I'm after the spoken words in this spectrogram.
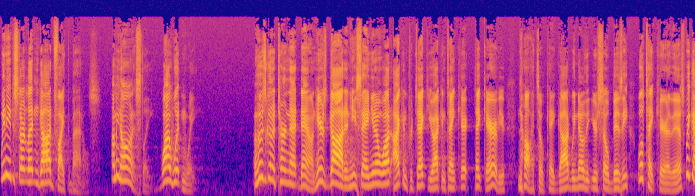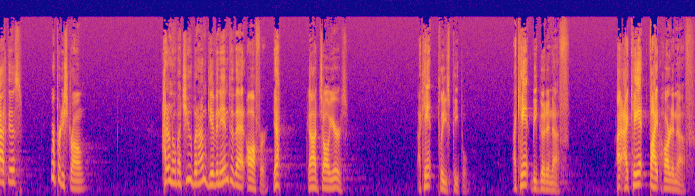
We need to start letting God fight the battles. I mean, honestly, why wouldn't we? Who's going to turn that down? Here's God, and He's saying, you know what? I can protect you, I can take care, take care of you. No, it's okay, God. We know that you're so busy. We'll take care of this. We got this. We're pretty strong. I don't know about you, but I'm giving in to that offer. Yeah, God, it's all yours. I can't please people. I can't be good enough. I, I can't fight hard enough.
